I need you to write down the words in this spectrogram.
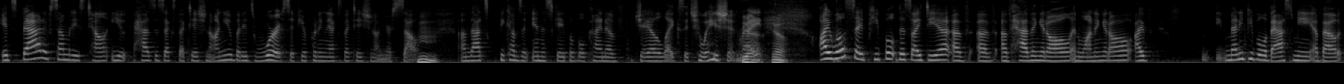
it's bad if somebody's telling you has this expectation on you, but it's worse if you're putting the expectation on yourself. Um, that becomes an inescapable kind of jail like situation, Yeah, right? yeah. I will say, people, this idea of, of, of having it all and wanting it all, I've many people have asked me about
